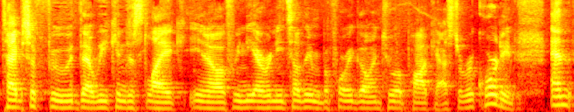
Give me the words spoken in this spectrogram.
types of food that we can just like you know if we ever need something before we go into a podcast or recording. And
